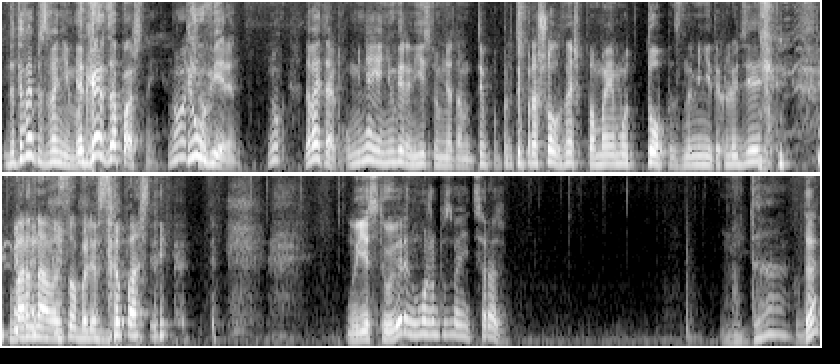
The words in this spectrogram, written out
Да давай позвоним. Эдгард Запашный, Ну, а ты чё? уверен? Ну, давай так, у меня, я не уверен, есть ли у меня там... Ты, ты прошел, знаешь, по моему топ знаменитых людей. Варнава, Соболев, Запашный. Ну, если ты уверен, можем позвонить сразу. Ну да. Да?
